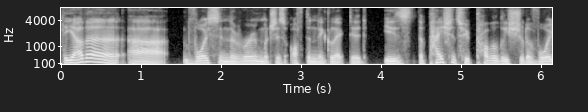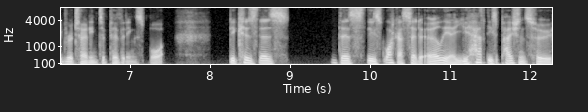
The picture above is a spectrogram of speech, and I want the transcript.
the other uh, voice in the room, which is often neglected, is the patients who probably should avoid returning to pivoting sport, because there's there's these, like I said earlier, you have these patients who,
